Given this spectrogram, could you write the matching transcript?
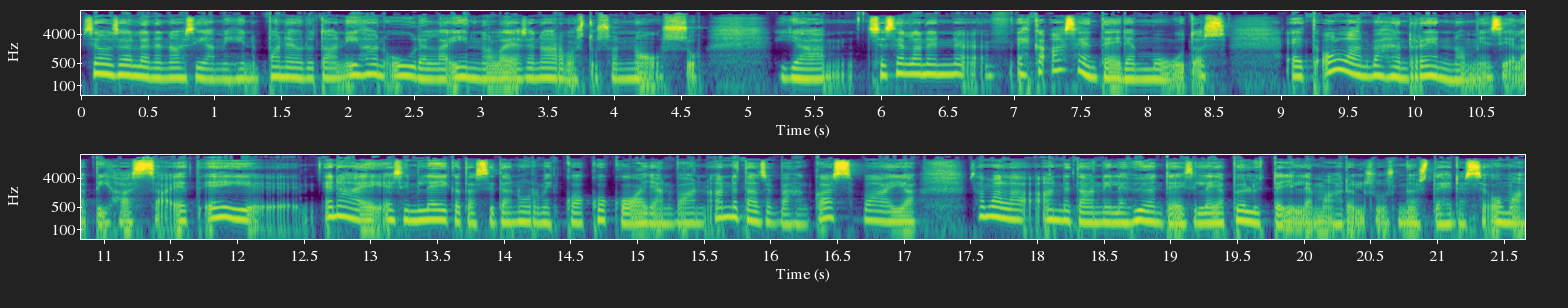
Se on sellainen asia, mihin paneudutaan ihan uudella innolla ja sen arvostus on noussut. Ja se sellainen ehkä asenteiden muutos, että ollaan vähän rennommin siellä pihassa, että ei, enää ei esim. leikata sitä nurmikkoa koko ajan, vaan annetaan sen vähän kasvaa ja samalla annetaan niille hyönteisille ja pölyttäjille mahdollisuus myös tehdä se oma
